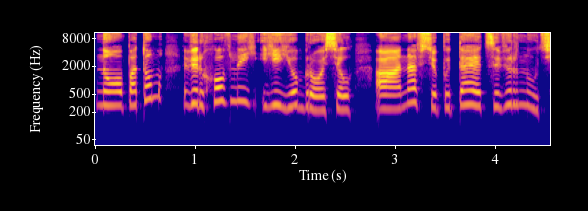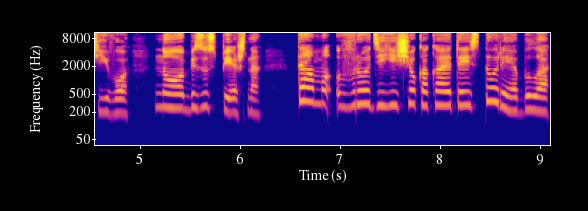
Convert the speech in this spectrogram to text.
но потом Верховный ее бросил, а она все пытается вернуть его, но безуспешно. Там вроде еще какая-то история была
